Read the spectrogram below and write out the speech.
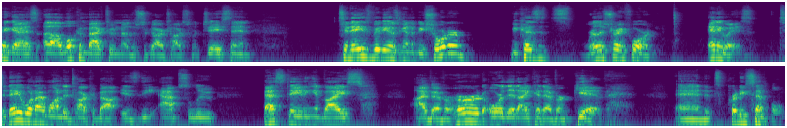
Hey guys, uh, welcome back to another Cigar Talks with Jason. Today's video is going to be shorter because it's really straightforward. Anyways, today what I wanted to talk about is the absolute best dating advice I've ever heard or that I could ever give. And it's pretty simple.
